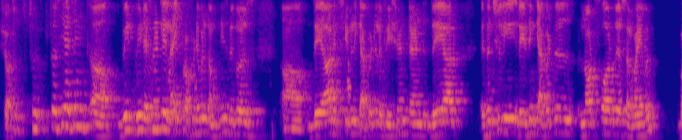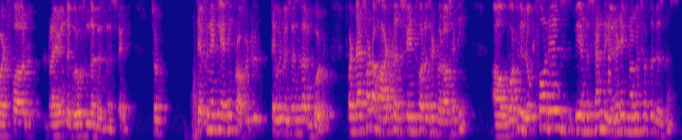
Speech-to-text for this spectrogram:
sure. So, so, so see, I think uh, we, we definitely like profitable companies because uh, they are extremely capital efficient and they are essentially raising capital not for their survival, but for driving the growth in the business, right? So definitely, I think profitable businesses are good, but that's not a hard constraint for us at Velocity. Uh, what we look for is we understand the unit economics of the business,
